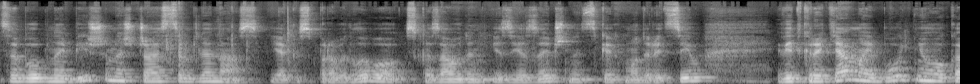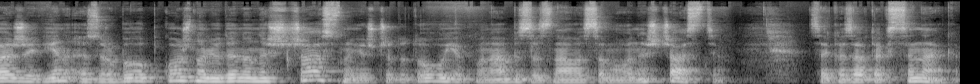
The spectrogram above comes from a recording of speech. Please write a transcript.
це було б найбільшим нещастям для нас, як справедливо сказав один із язичницьких мудреців. Відкриття майбутнього, каже він, зробило б кожну людину нещасною ще до того, як вона б зазнала самого нещастя. Це казав так Сенека.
